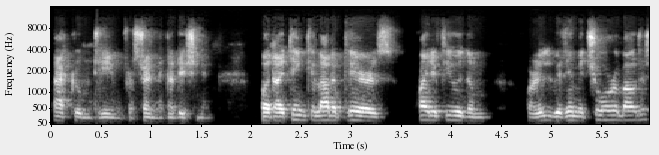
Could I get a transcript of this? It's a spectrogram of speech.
backroom team for strength and conditioning. But I think a lot of players, quite a few of them, were a little bit immature about it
